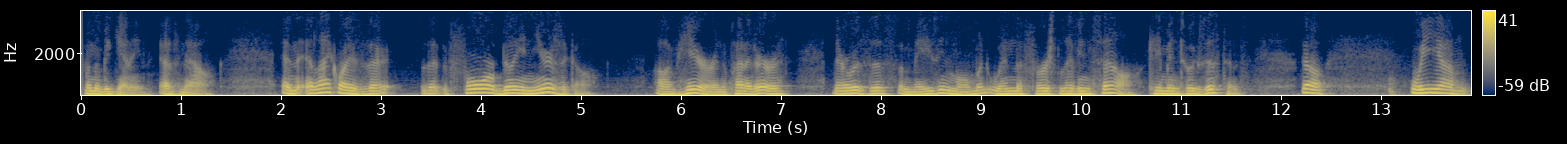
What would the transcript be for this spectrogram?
from the beginning as now. And, and likewise, the, four billion years ago, um, here in the planet Earth, there was this amazing moment when the first living cell came into existence. Now, we um,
